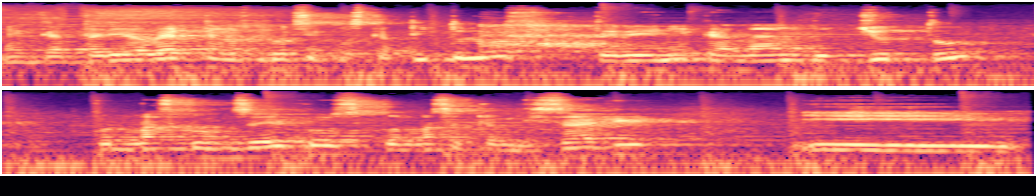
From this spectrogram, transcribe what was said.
Me encantaría verte en los próximos capítulos. Te veo en el canal de YouTube con más consejos, con más aprendizaje y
